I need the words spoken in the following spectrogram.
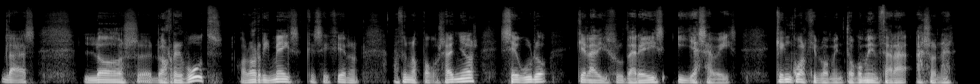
las, los, los reboots o los remakes que se hicieron hace unos pocos años, seguro que la disfrutaréis y ya sabéis que en cualquier momento comenzará a sonar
